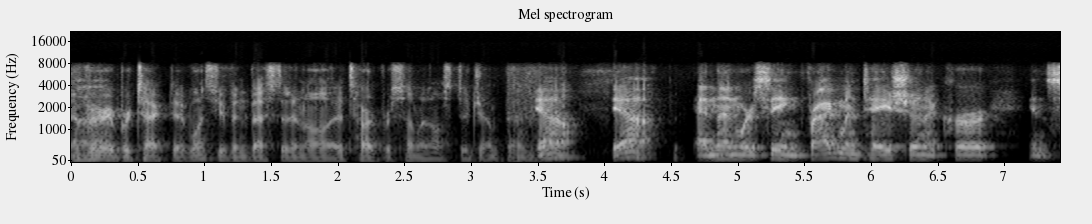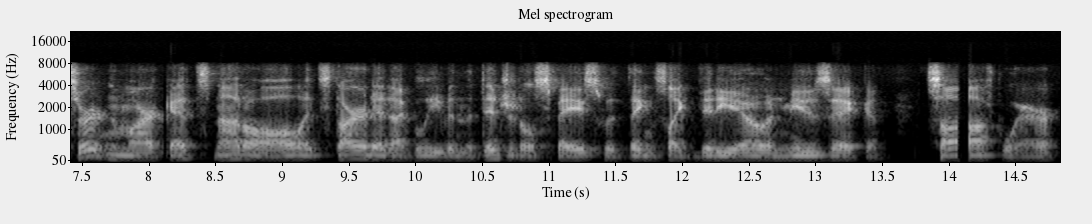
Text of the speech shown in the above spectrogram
and very uh, protective. Once you've invested in all, it's hard for someone else to jump in. Yeah, yeah. And then we're seeing fragmentation occur in certain markets, not all. It started, I believe, in the digital space with things like video and music and software.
